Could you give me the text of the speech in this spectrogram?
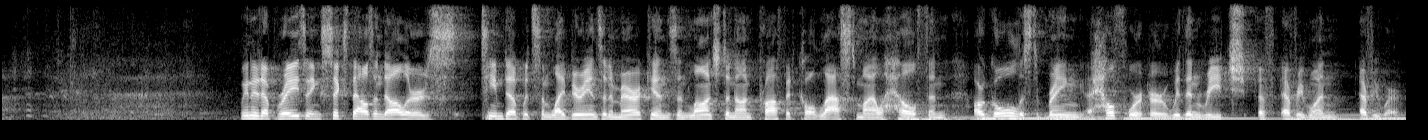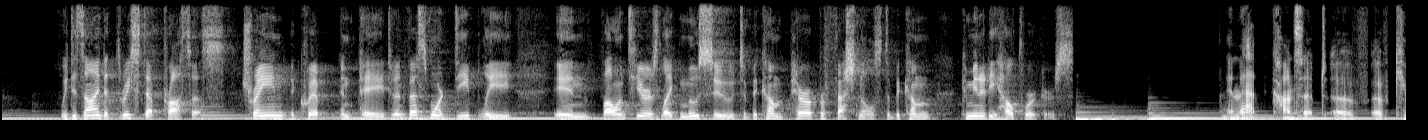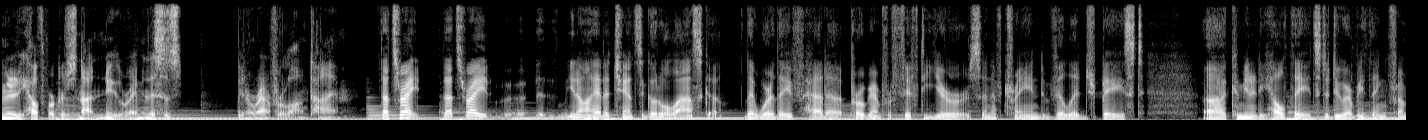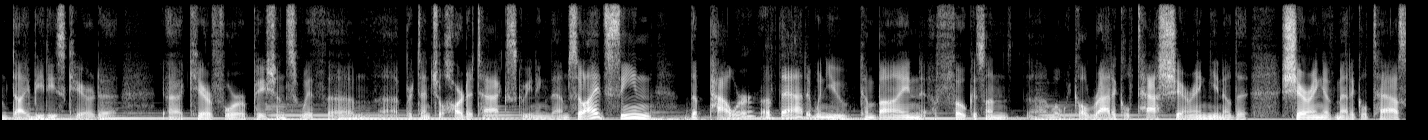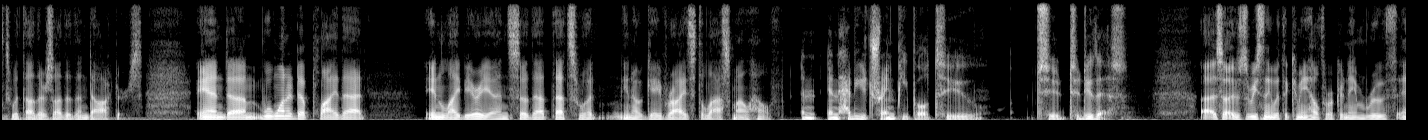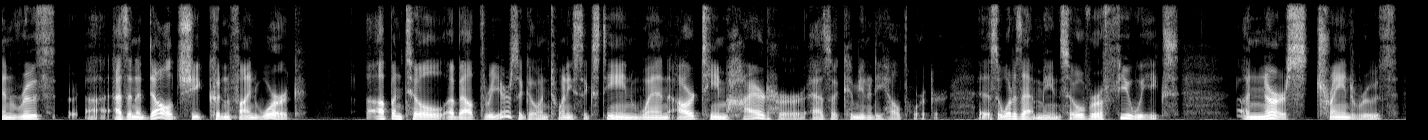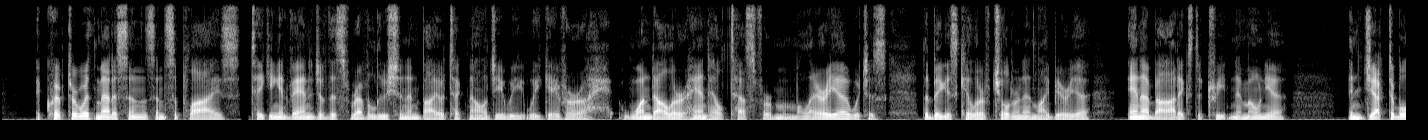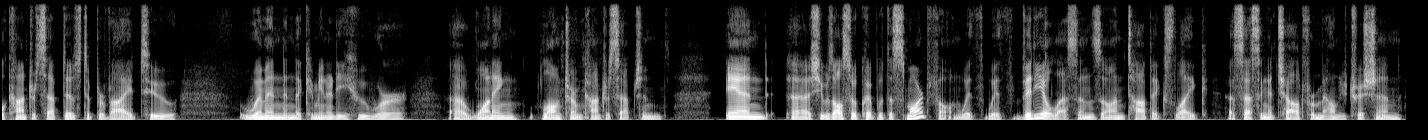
We ended up raising $6,000, teamed up with some Liberians and Americans, and launched a nonprofit called Last Mile Health. And our goal is to bring a health worker within reach of everyone, everywhere. We designed a three step process train, equip, and pay to invest more deeply in volunteers like Musu to become paraprofessionals, to become community health workers. And that concept of, of community health workers is not new, right? I mean, this has been around for a long time. That's right. That's right. You know, I had a chance to go to Alaska, that where they've had a program for 50 years and have trained village-based uh, community health aides to do everything from diabetes care to uh, care for patients with um, uh, potential heart attacks, screening them. So I had seen the power of that when you combine a focus on uh, what we call radical task sharing, you know, the sharing of medical tasks with others other than doctors. And um, we wanted to apply that in Liberia, and so that that's what you know gave rise to Last Mile Health. And and how do you train people to to to do this? Uh, so I was recently with a community health worker named Ruth, and Ruth, uh, as an adult, she couldn't find work, up until about three years ago in 2016 when our team hired her as a community health worker. Uh, so, what does that mean? So, over a few weeks, a nurse trained Ruth, equipped her with medicines and supplies, taking advantage of this revolution in biotechnology. We, we gave her a $1 handheld test for malaria, which is the biggest killer of children in Liberia, antibiotics to treat pneumonia, injectable contraceptives to provide to women in the community who were uh, wanting long term contraception. And uh, she was also equipped with a smartphone with, with video lessons on topics like assessing a child for malnutrition.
